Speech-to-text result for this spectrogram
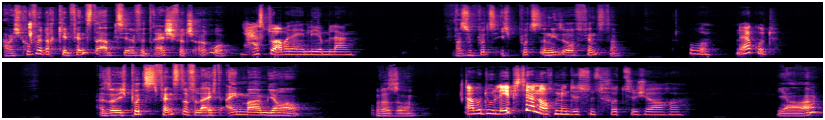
Aber ich kaufe mir doch keinen Fensterabzieher für 30, 40 Euro. ja, hast du aber dein Leben lang. Was so putz, ich putze da nie so aufs Fenster. Oh, na gut. Also ich putze Fenster vielleicht einmal im Jahr oder so. Aber du lebst ja noch mindestens 40 Jahre. Ja.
